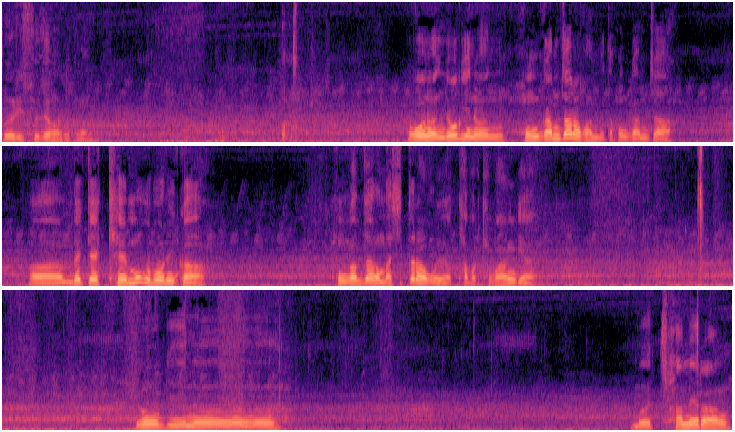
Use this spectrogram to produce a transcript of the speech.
버리 수정하러 들어갑니다. 이거는 여기는 홍감자라고 합니다. 홍감자. 어, 몇개 캐 먹어보니까 홍감자가 맛있더라고요. 타박타박한 게. 여기는 뭐 참외랑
